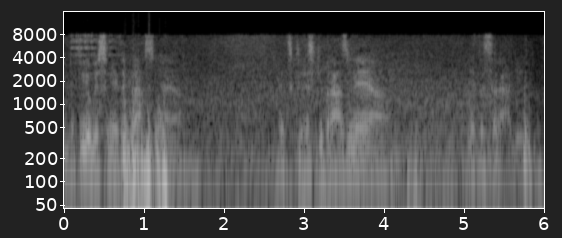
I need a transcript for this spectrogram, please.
do té doby se mějte krásně a hezký prázdniny a mějte se rádi.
